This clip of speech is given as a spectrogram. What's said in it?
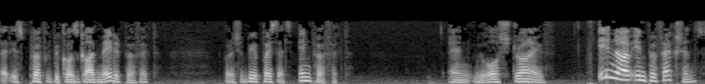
that is perfect because God made it perfect, but it should be a place that's imperfect. And we all strive in our imperfections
